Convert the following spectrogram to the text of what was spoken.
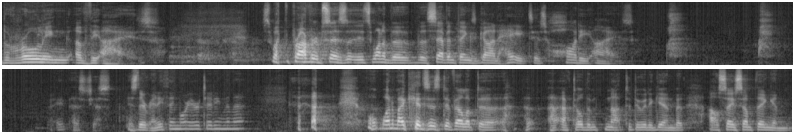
the rolling of the eyes. It's what the proverb says. It's one of the, the seven things God hates is haughty eyes. Right? That's just, is there anything more irritating than that? well, one of my kids has developed a, I've told them not to do it again, but I'll say something and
